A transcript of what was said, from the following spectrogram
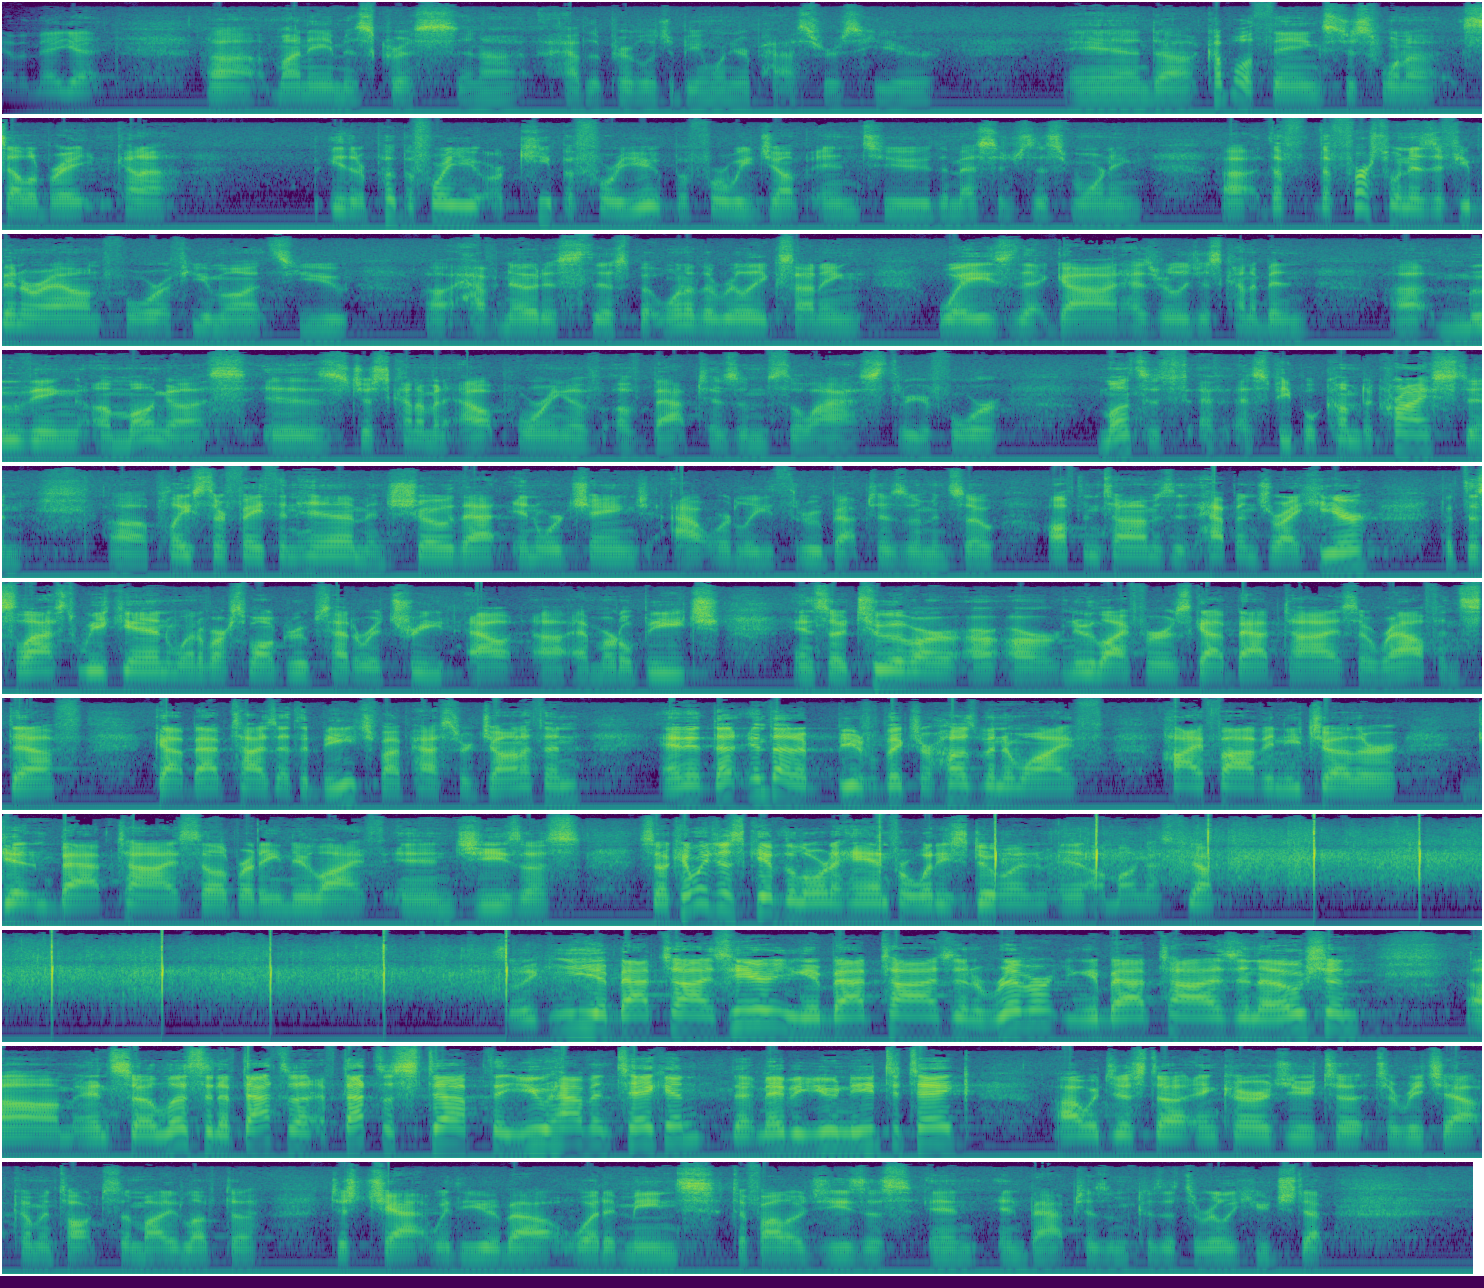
We haven't met yet. Uh, my name is Chris, and I have the privilege of being one of your pastors here. And uh, a couple of things just want to celebrate and kind of either put before you or keep before you before we jump into the message this morning. Uh, the, the first one is if you've been around for a few months, you uh, have noticed this, but one of the really exciting ways that God has really just kind of been uh, moving among us is just kind of an outpouring of, of baptisms the last three or four months as, as people come to Christ and uh, place their faith in Him and show that inward change outwardly through baptism. And so oftentimes it happens right here. But this last weekend, one of our small groups had a retreat out uh, at Myrtle Beach. And so two of our, our, our new lifers got baptized. So Ralph and Steph got baptized at the beach by Pastor Jonathan. And it, that, isn't that a beautiful picture? Husband and wife high fiving each other, getting baptized, celebrating new life in Jesus. So, can we just give the Lord a hand for what He's doing among us? Yeah. So, you can get baptized here, you can get baptized in a river, you can get baptized in the ocean. Um, and so, listen, if that's, a, if that's a step that you haven't taken, that maybe you need to take, I would just uh, encourage you to, to reach out, come and talk to somebody. Love to just chat with you about what it means to follow Jesus in, in baptism because it's a really huge step.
